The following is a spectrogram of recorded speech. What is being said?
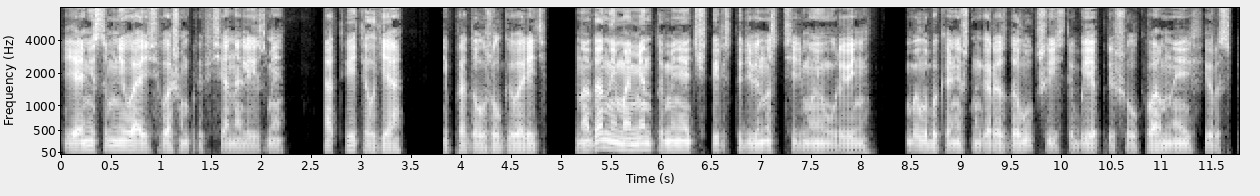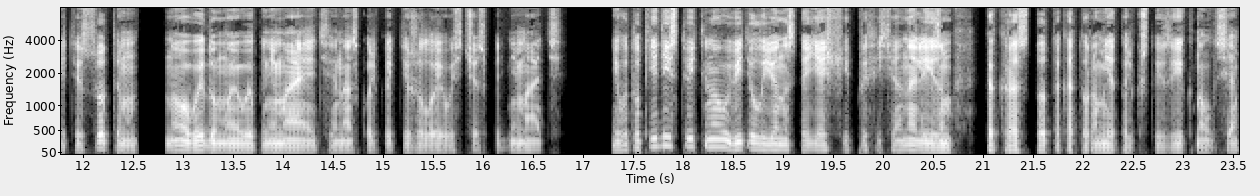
Я не сомневаюсь в вашем профессионализме, ответил я и продолжил говорить. На данный момент у меня 497 уровень. Было бы, конечно, гораздо лучше, если бы я пришел к вам на эфир с 500 Но вы, думаю, вы понимаете, насколько тяжело его сейчас поднимать. И вот тут я действительно увидел ее настоящий профессионализм, как раз тот, о котором я только что изъякнулся.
